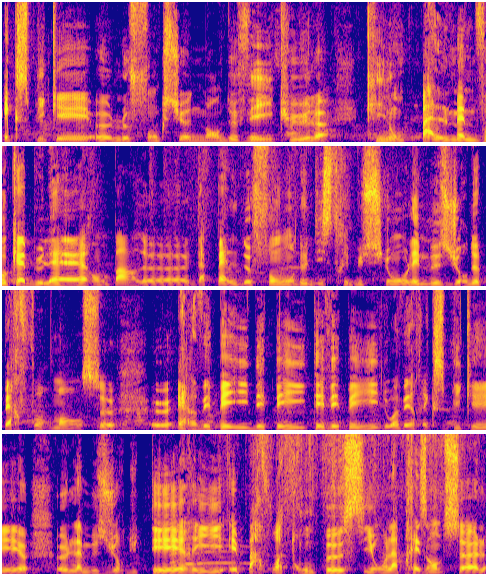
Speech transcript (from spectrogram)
expliquer euh, le fonctionnement de véhicules qui n'ont pas le même vocabulaire. On parle d'appel de fonds, de distribution, les mesures de performance, RVPI, DPI, TVPI doivent être expliquées. la mesure du TRI est parfois trompeuse si on la présente seule.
